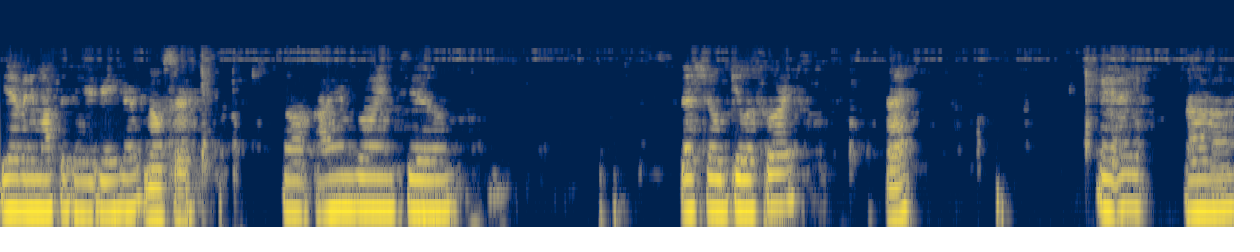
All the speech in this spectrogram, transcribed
Do you have any monsters in your graveyard? No, sir. So I am going to special Gilasaurus. Okay. And uh,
